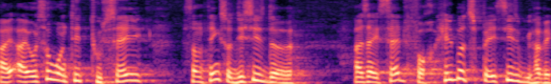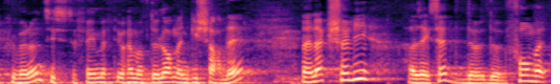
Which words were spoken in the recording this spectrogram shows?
I, I, also wanted to say something. So this is the, as I said, for Hilbert spaces we have equivalence. This is the famous theorem of Delorme and Guichardet. And actually, as I said, the, the formal,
